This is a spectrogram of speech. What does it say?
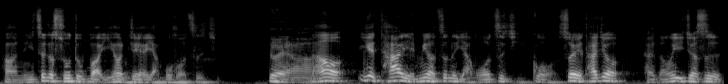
啊，你这个书读不好，以后你就也养不活自己。对啊。然后，因为他也没有真的养活自己过，所以他就很容易就是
